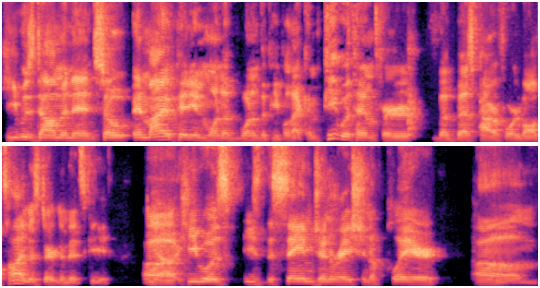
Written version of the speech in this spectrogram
he was dominant. So, in my opinion, one of one of the people that compete with him for the best power forward of all time is Dirk Nowitzki. Uh, he was he's the same generation of player, um,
